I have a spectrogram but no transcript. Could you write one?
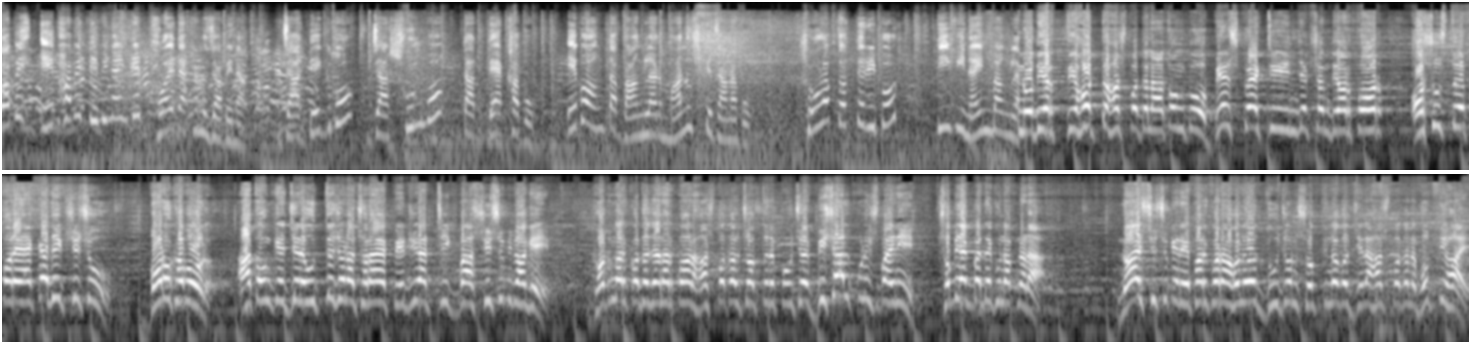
তবে এভাবে টিভি নাইনকে ভয় দেখানো যাবে না। যা দেখব, যা শুনব, তা দেখাবো এবং তা বাংলার মানুষকে জানাব। সৌরভ দত্তের রিপোর্ট টিভি নাইন বাংলা। নদিয়ার তেহট্ট হাসপাতালে আতঙ্ক, বেশ কয়েকটি ইঞ্জেকশন দেওয়ার পর অসুস্থ হয়ে পড়ে একাধিক শিশু। বড় খবর, আতঙ্কের জেরে উত্তেজনা ছড়ায় পেডিয়াট্রিক বা শিশু বিভাগে। ঘটনার কথা জানার পর হাসপাতাল চত্বরে পৌঁছয় বিশাল পুলিশ বাহিনী। ছবি একবার দেখুন আপনারা। নয় শিশুকে রেফার করা হলেও দুজন শক্তিনগর জেলা হাসপাতালে ভর্তি হয়।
